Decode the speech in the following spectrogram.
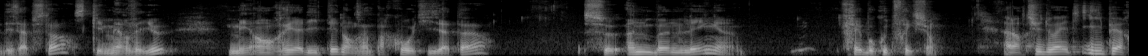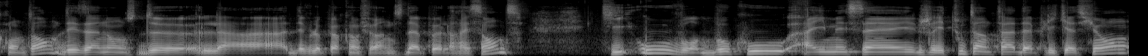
des App Store, ce qui est merveilleux. Mais en réalité, dans un parcours utilisateur, ce unbundling crée beaucoup de friction. Alors tu dois être hyper content des annonces de la Developer Conference d'Apple récente qui ouvre beaucoup iMessage et tout un tas d'applications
